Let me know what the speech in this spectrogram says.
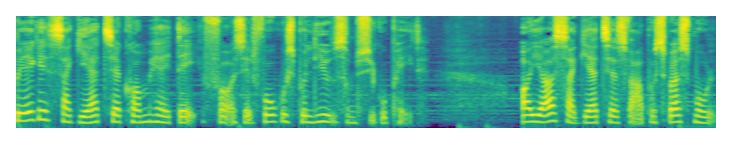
begge sagt ja til at komme her i dag for at sætte fokus på livet som psykopat. Og jeg har også sagt ja til at svare på spørgsmål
